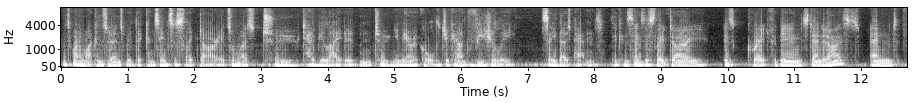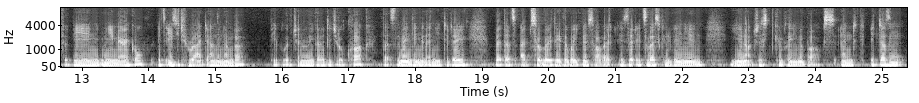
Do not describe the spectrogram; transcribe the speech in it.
That's one of my concerns with the consensus sleep diary. It's almost too tabulated and too numerical that you can't visually see those patterns. The consensus sleep diary is great for being standardized and for being numerical. It's easy to write down the number. People have generally got a digital clock. That's the main thing that they need to do. But that's absolutely the weakness of it is that it's less convenient. You're not just completing a box. And it doesn't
